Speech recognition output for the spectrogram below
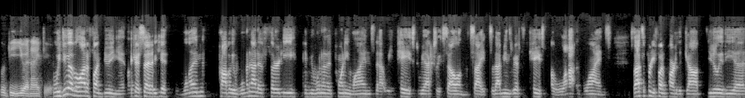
would be you and I do. We do have a lot of fun doing it. Like I said, we get one, probably one out of 30, maybe one out of 20 wines that we taste, we actually sell on the site. So that means we have to taste a lot of wines. So that's a pretty fun part of the job. Usually the uh,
